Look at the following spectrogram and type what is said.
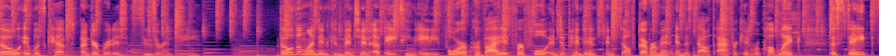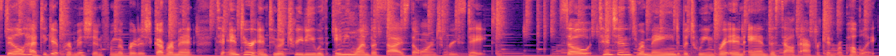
though it was kept under British suzerainty. Though the London Convention of 1884 provided for full independence and self government in the South African Republic, the state still had to get permission from the British government to enter into a treaty with anyone besides the Orange Free State. So, tensions remained between Britain and the South African Republic.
